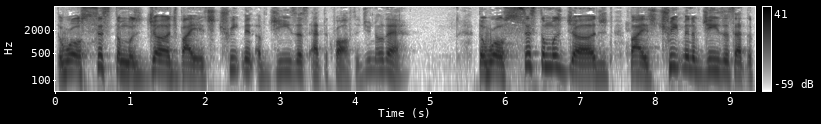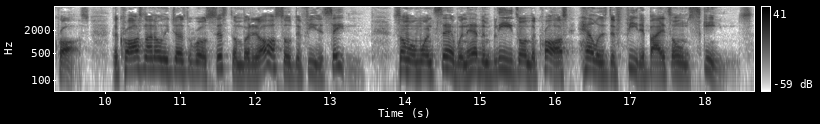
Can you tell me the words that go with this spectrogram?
The world system was judged by its treatment of Jesus at the cross. Did you know that? The world system was judged by its treatment of Jesus at the cross. The cross not only judged the world system, but it also defeated Satan. Someone once said, when heaven bleeds on the cross, hell is defeated by its own schemes.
